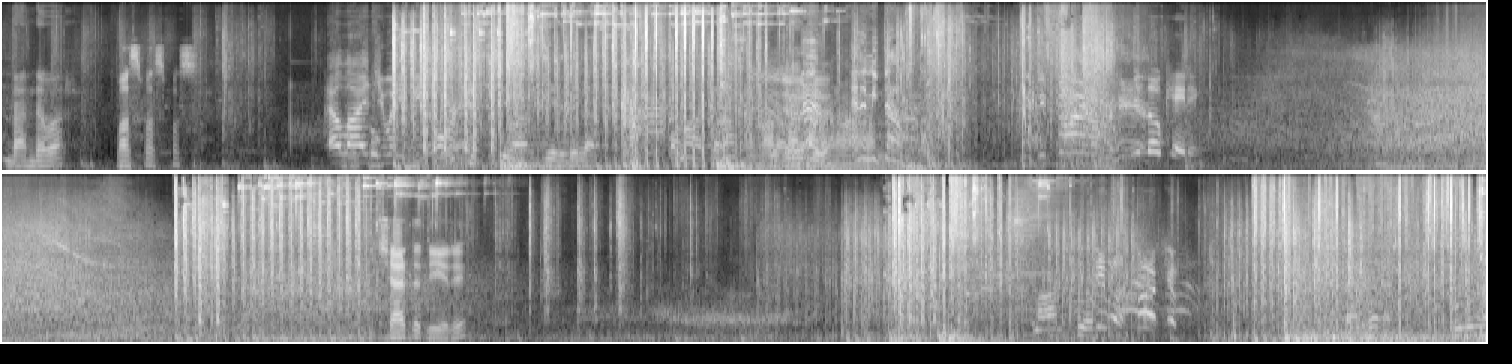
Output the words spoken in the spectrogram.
Bende var. Bas bas bas. Allied UAV overhead. var girdiler. Onu arkadan. Enemy down. Relocating. İçeride diğeri. Mavisi yok. Bende mi? Bunun da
